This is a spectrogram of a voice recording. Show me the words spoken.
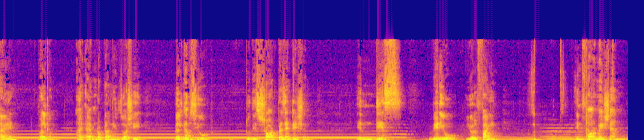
and welcome. I am Dr. Anil Joshi. Welcomes you to this short presentation. In this video, you will find information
